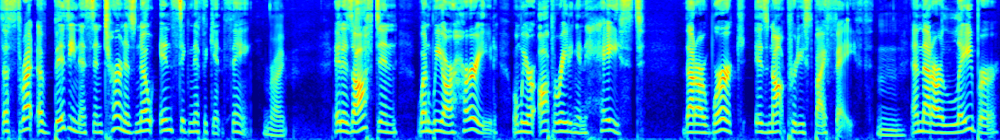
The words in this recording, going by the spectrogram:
The threat of busyness, in turn, is no insignificant thing. Right. It is often when we are hurried, when we are operating in haste, that our work is not produced by faith Mm, and that our labor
